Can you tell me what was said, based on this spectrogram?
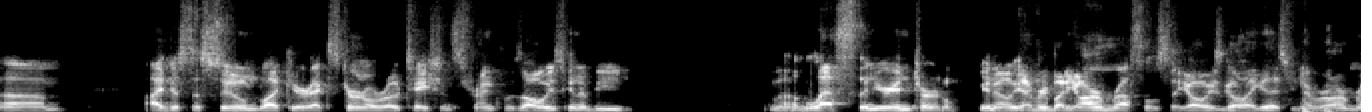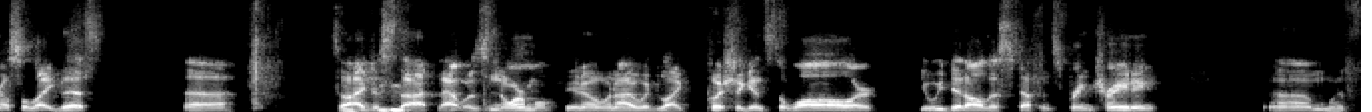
Um, I just assumed like your external rotation strength was always going to be uh, less than your internal. You know, everybody arm wrestles, so you always go like this. You never arm wrestle like this. Uh, so I just mm-hmm. thought that was normal. You know, when I would like push against the wall, or we did all this stuff in spring training um, with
